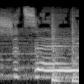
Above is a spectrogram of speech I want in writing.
should take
